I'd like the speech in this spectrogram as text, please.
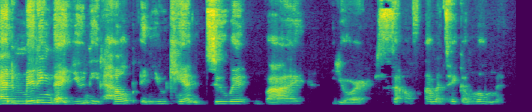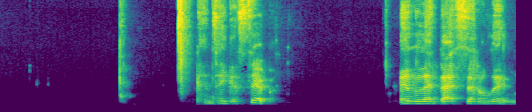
Admitting that you need help and you can't do it by yourself. I'm going to take a moment and take a sip and let that settle in.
